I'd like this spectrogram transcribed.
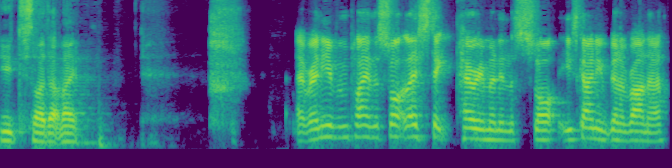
You decide that, mate. Are any of them playing the slot? Let's stick Perriman in the slot. He's only going to run a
